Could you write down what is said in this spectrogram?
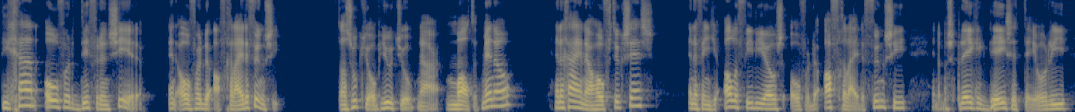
die gaan over differentiëren en over de afgeleide functie. Dan zoek je op YouTube naar Malted Menno en dan ga je naar hoofdstuk 6 en dan vind je alle video's over de afgeleide functie en dan bespreek ik deze theorie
